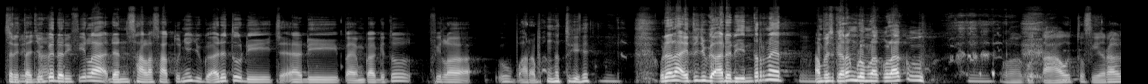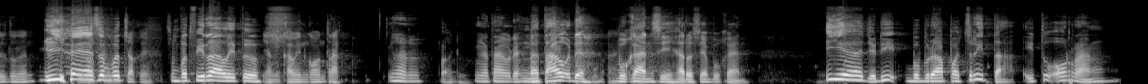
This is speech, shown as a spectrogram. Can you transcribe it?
cerita, juga dari villa dan salah satunya juga ada tuh di eh, di PMK gitu villa uh parah banget tuh ya. Udahlah itu juga ada di internet. Sampai sekarang belum laku-laku. Wah, gue tahu tuh viral itu kan. Iya, puncak ya. sempet viral itu. Yang kawin kontrak. Aduh, Waduh. nggak tahu dah. Nggak tahu dah, bukan sih, harusnya bukan. Iya, jadi beberapa cerita itu orang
